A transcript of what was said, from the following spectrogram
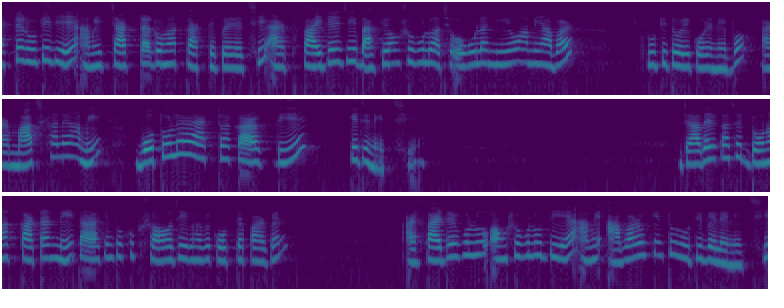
একটা রুটি দিয়ে আমি চারটা ডোনাট কাটতে পেরেছি। আর সাইডের যে বাকি অংশগুলো আছে, ওগুলো নিয়েও আমি আবার রুটি তৈরি করে নেব। আর মাঝখানে আমি বোতলের একটা কার্ক দিয়ে কেটে নিচ্ছি। যাদের কাছে ডোনাট কাটার নেই, তারা কিন্তু খুব সহজে এইভাবে করতে পারবেন। আর সাইডেরগুলো অংশগুলো দিয়ে আমি আবারও কিন্তু রুটি বেলে নিচ্ছি।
